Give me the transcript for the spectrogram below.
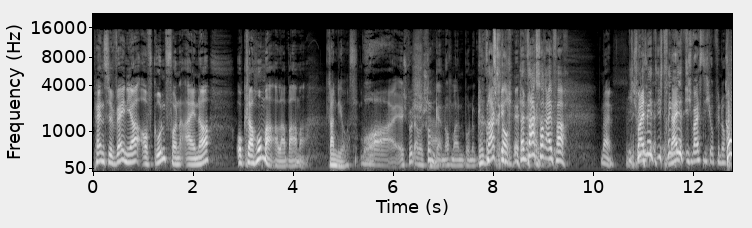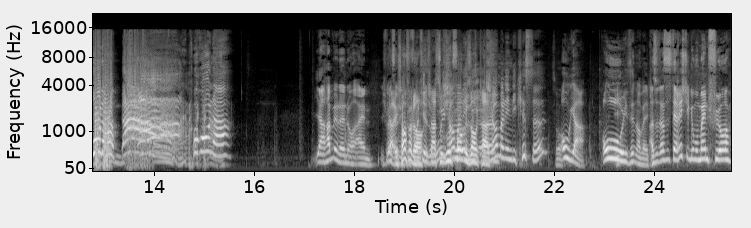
Pennsylvania aufgrund von einer Oklahoma Alabama. grandios. Boah, ich würde aber schon gerne noch mal einen Bunde Dann sag's doch, dann sag's doch einfach. Nein. Ich, trink mit, ich trink nein, mit. ich weiß nicht, ob wir noch Corona! Ah! Corona! Ja, haben wir denn noch einen? Ich, Ja, ich nicht, hoffe doch, so dass du gut Schau mal in die- vorgesorgt hast. Schau mal in die Kiste. Oh ja. Oh, hier sind noch welche. Also das ist der richtige Moment für.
